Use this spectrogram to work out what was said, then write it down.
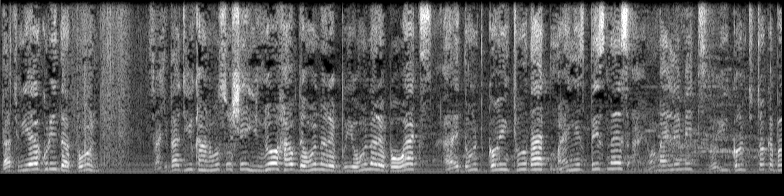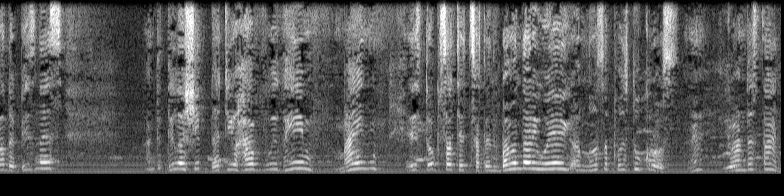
That we agreed upon. Such that you can also share. You know how the honorable, your honorable works. I don't go into that. Mine is business. I know my limits. So you're going to talk about the business and the dealership that you have with him. Mine is top at a certain boundary where I'm not supposed to cross. eh? You understand?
